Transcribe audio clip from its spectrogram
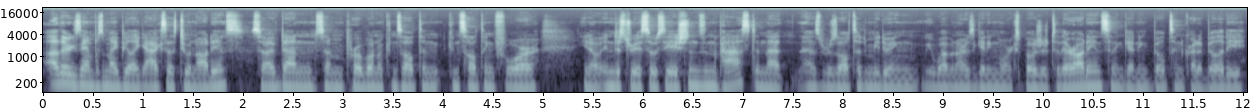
Other examples might be like access to an audience. So I've done some pro bono consultant consulting for you know industry associations in the past, and that has resulted in me doing webinars and getting more exposure to their audience and getting built-in credibility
